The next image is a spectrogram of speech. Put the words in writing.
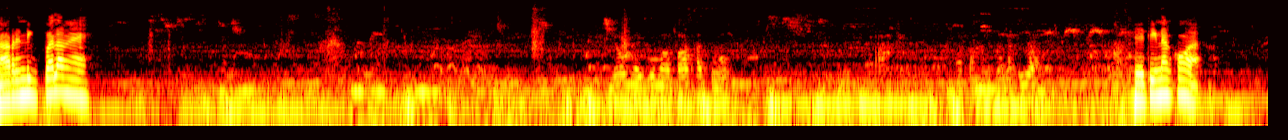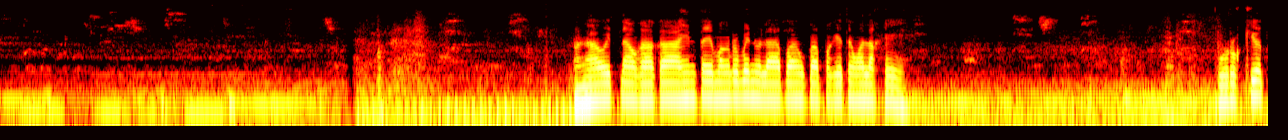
Narinig pa lang eh. yun, may bumapakat o. Baka may malaki yan. Titingnan ko nga. Nangawit na ako kakahintay Mang Ruben, wala pa ang papakita malaki. Puro cute.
